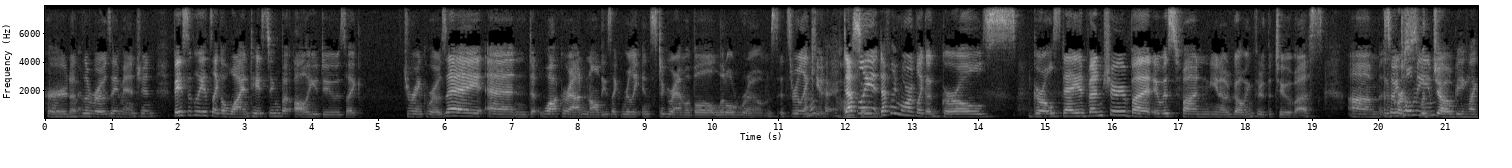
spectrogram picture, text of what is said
heard of the Rosé Mansion. Basically, it's like a wine tasting but all you do is like drink rosé and walk around in all these like really instagrammable little rooms. It's really cute. Okay. Definitely definitely more of like a girls girls day adventure, but it was fun, you know, going through the two of us. Um And so of he told me with Joe being like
